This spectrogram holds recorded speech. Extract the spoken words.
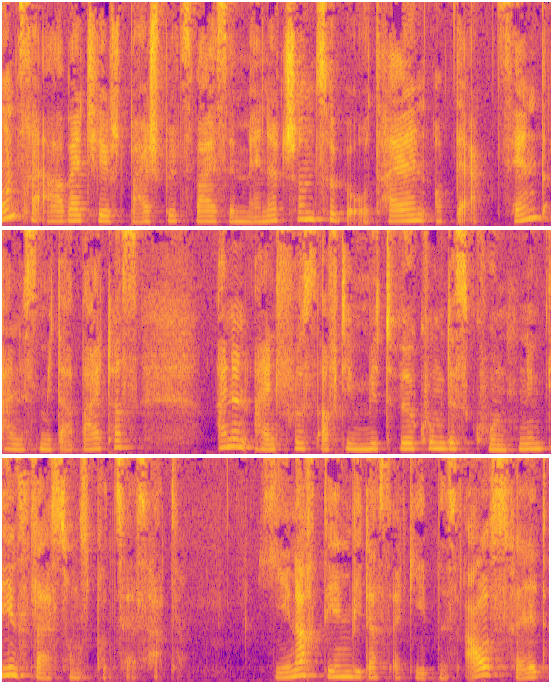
Unsere Arbeit hilft beispielsweise Managern zu beurteilen, ob der Akzent eines Mitarbeiters einen Einfluss auf die Mitwirkung des Kunden im Dienstleistungsprozess hat. Je nachdem, wie das Ergebnis ausfällt,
